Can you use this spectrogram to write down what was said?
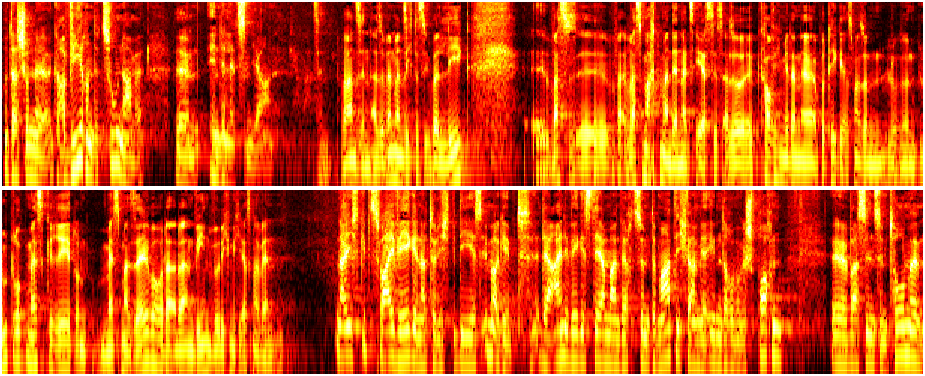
Und das ist schon eine gravierende Zunahme in den letzten Jahren. Wahnsinn, Wahnsinn. Also wenn man sich das überlegt, äh, was, äh, was macht man denn als erstes? Also kaufe ich mir dann in der Apotheke erstmal so ein, so ein Blutdruckmessgerät und messe mal selber oder, oder an wen würde ich mich erstmal wenden? Na, es gibt zwei Wege natürlich, die es immer gibt. Der eine Weg ist der, man wird symptomatisch. Wir haben ja eben darüber gesprochen. Äh, was sind Symptome?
